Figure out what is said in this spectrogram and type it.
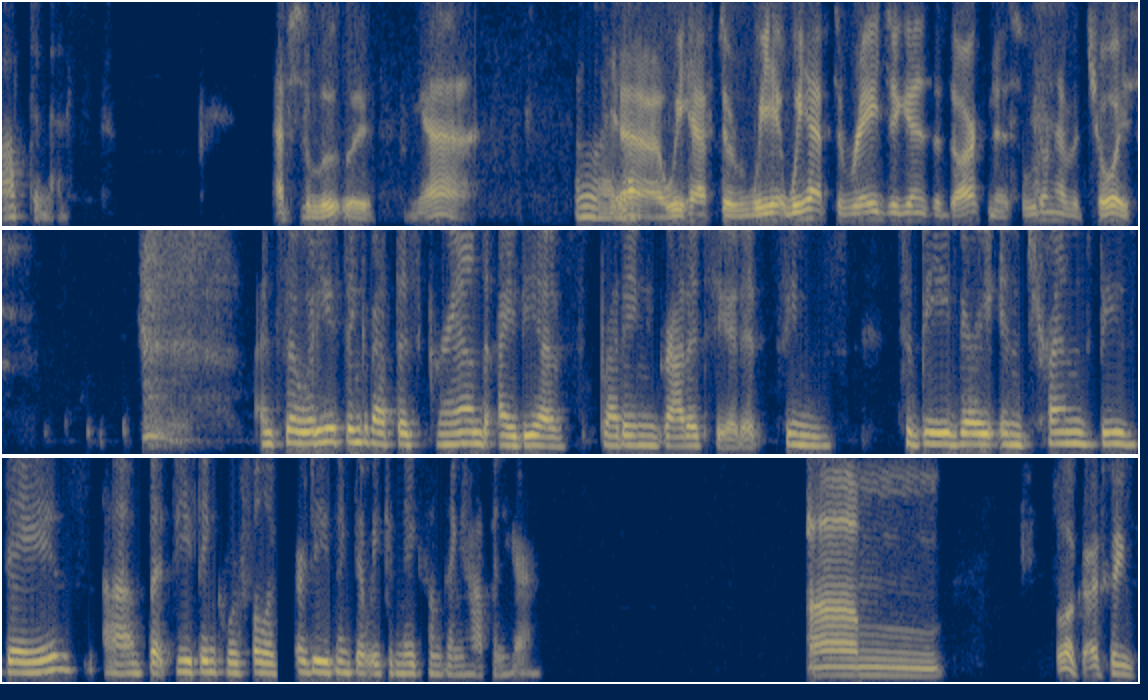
optimist? Absolutely. Yeah. Oh, yeah, we have to we we have to rage against the darkness. We don't have a choice. And so what do you think about this grand idea of spreading gratitude? It seems to be very in trend these days, uh, but do you think we're full of or do you think that we can make something happen here? Um look, I think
